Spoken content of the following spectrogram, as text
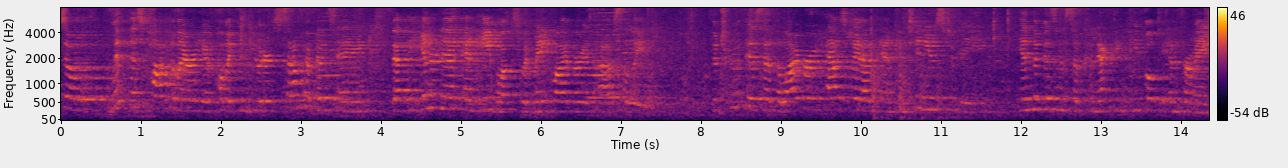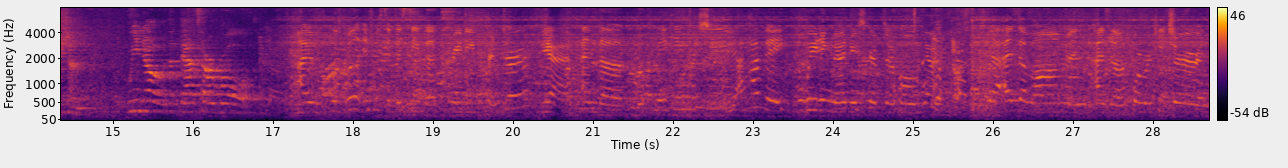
So with this popularity of public computers, some have been saying that the internet and e-books would make libraries obsolete. The truth is that the library has been and continues to be in the business of connecting people to information. We know that that's our role. I was really interested to see the 3D printer Yeah. and the bookmaking machine. I have a reading manuscript at home. Yeah, as a mom and as a former teacher and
